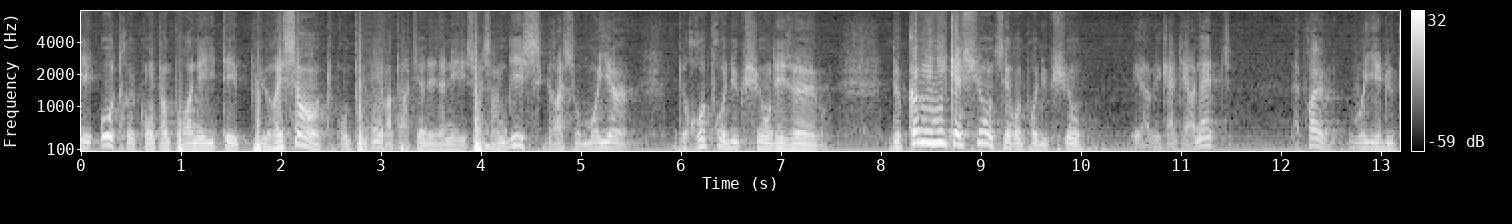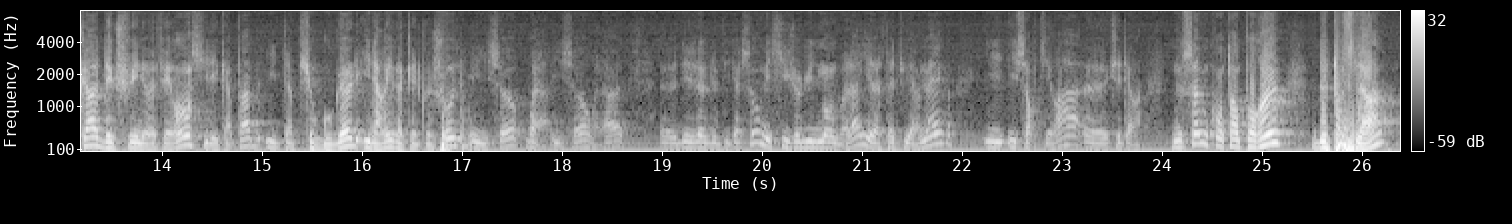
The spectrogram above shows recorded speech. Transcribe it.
Et autre contemporanéité plus récente, qu'on peut dire à partir des années 70, grâce aux moyens de reproduction des œuvres, de communication de ces reproductions, et avec Internet, la preuve, vous voyez Lucas, dès que je fais une référence, il est capable, il tape sur Google, il arrive à quelque chose et il sort, voilà, il sort, voilà, euh, des œuvres de Picasso, mais si je lui demande, voilà, il y a la statuaire nègre, il, sortira, euh, etc. Nous sommes contemporains de tout cela.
